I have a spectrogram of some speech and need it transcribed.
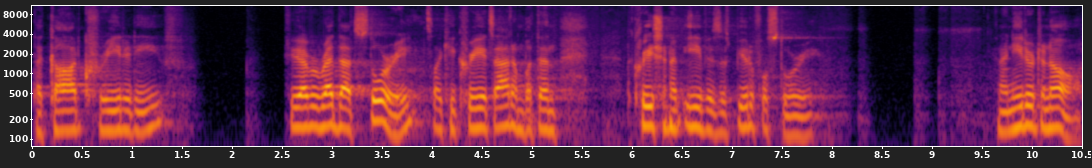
that God created Eve. If you ever read that story, it's like he creates Adam, but then the creation of Eve is this beautiful story. And I need her to know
